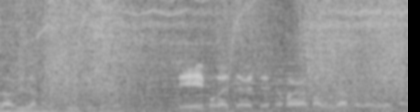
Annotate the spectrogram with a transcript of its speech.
la vida no influye, creo. Sí, porque debe tener mejor armadura, pero no es más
